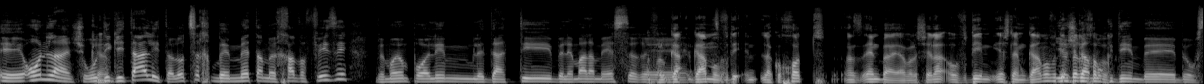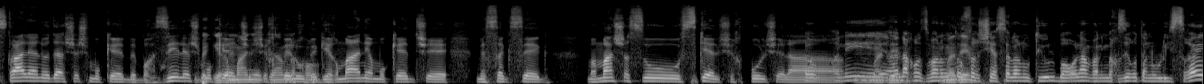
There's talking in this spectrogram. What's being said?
אה, אונליין, שירות כן. דיגיטלי, אתה לא צריך באמת המרחב הפיזי, והם היום פועלים לדעתי בלמעלה מעשר... אבל אה, גם, גם. עובדים, לקוחות, אז אין בעיה, אבל השאלה, עובדים, יש להם גם עובדים יש גם? מוקדים באוסטרליה, אני יודע שיש מוקד, בברזיל יש מוקד ששכפלו, נכון. בגרמניה מוקד שמשגשג. ממש עשו scale, שכפול של ה... טוב, אני, מדהים, אנחנו הזמנו את. עופר שיעשה לנו טיול בעולם ואני מחזיר אותנו לישראל,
